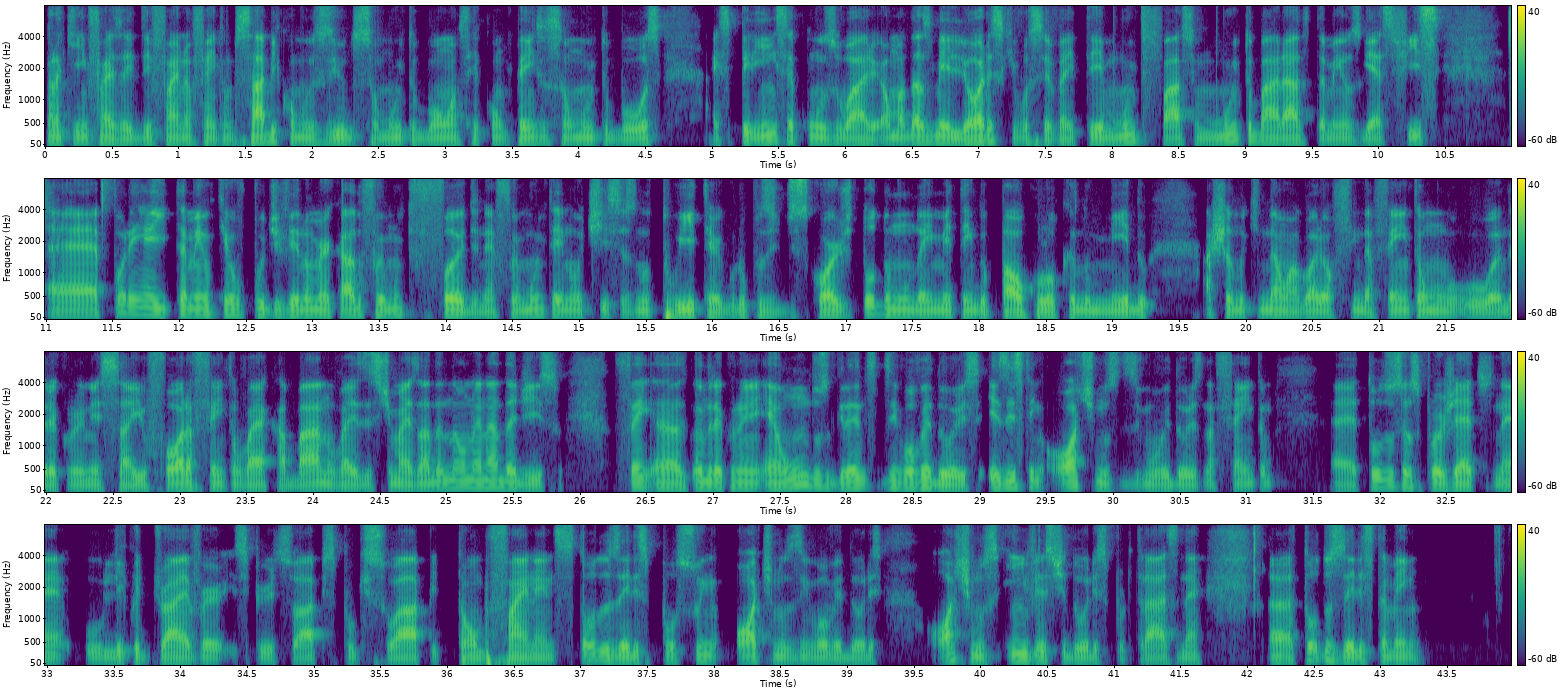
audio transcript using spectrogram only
para quem faz aí DeFi no Phantom sabe como os yields são muito bons, as recompensas são muito boas, a experiência com o usuário é uma das melhores que você vai ter, muito fácil, muito barato também os gas fees. É, porém, aí também o que eu pude ver no mercado foi muito FUD, né? Foi muitas notícias no Twitter, grupos de Discord, todo mundo aí metendo pau, colocando medo achando que não, agora é o fim da Phantom, o André Cronin saiu fora, Phantom vai acabar, não vai existir mais nada. Não, não é nada disso. Uh, André Cronin é um dos grandes desenvolvedores. Existem ótimos desenvolvedores na Phantom. É, todos os seus projetos, né, o Liquid Driver, Spirit Swap, Spook Swap, Tomb Finance, todos eles possuem ótimos desenvolvedores, ótimos investidores por trás, né? Uh, todos eles também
